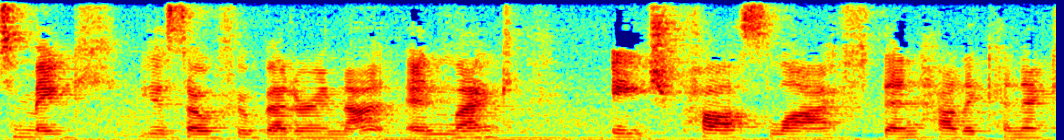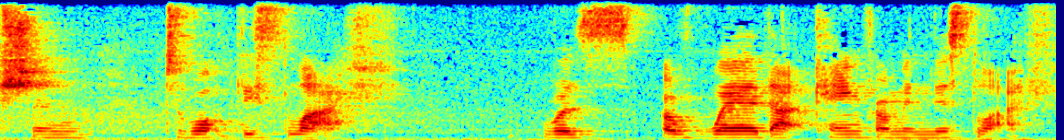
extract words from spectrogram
to make yourself feel better in that and like each past life then had a connection to what this life was of where that came from in this life.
